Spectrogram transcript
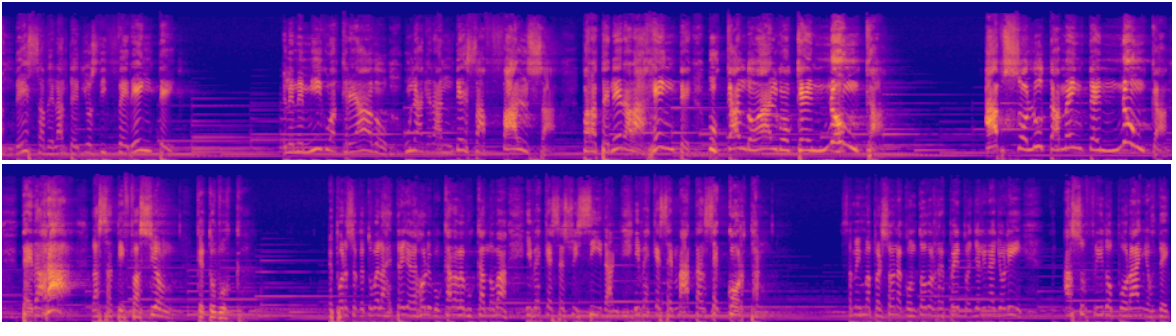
Grandeza delante de Dios diferente. El enemigo ha creado una grandeza falsa para tener a la gente buscando algo que nunca, absolutamente nunca te dará la satisfacción que tú buscas. Es por eso que tú ves las estrellas de Hollywood cada vez buscando más y ves que se suicidan y ves que se matan, se cortan. Esa misma persona, con todo el respeto, Angelina Jolie, ha sufrido por años de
